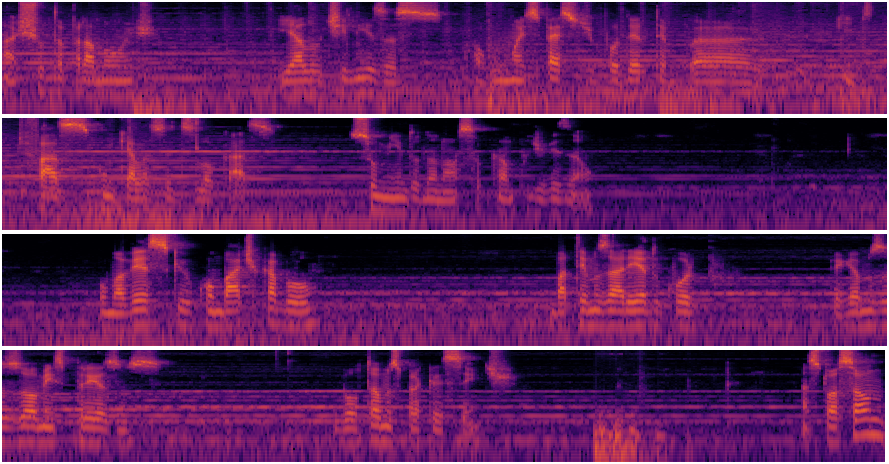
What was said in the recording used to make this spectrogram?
a chuta para longe e ela utiliza alguma espécie de poder uh, que faz com que ela se deslocasse, sumindo do nosso campo de visão. Uma vez que o combate acabou, batemos a areia do corpo, pegamos os homens presos e voltamos para Crescente. A situação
